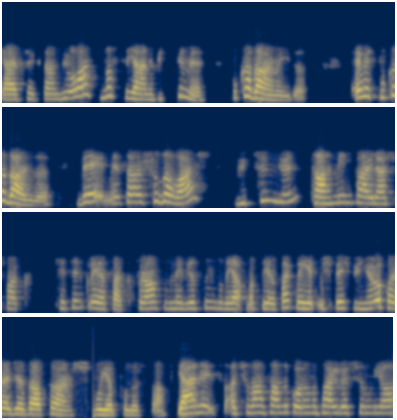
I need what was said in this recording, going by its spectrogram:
gerçekten diyorlar ki nasıl yani bitti mi? Bu kadar mıydı? Evet bu kadardı. Ve mesela şu da var. Bütün gün tahmin paylaşmak kesinlikle yasak. Fransız medyasının bunu yapması yasak ve 75 bin euro para cezası varmış bu yapılırsa. Yani açılan sandık oranı paylaşılmıyor.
